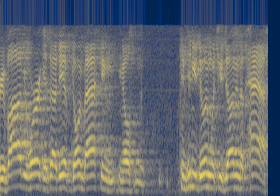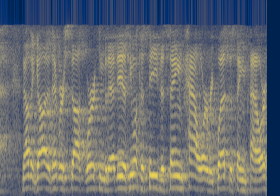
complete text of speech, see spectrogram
Revive your work is the idea of going back and, you know, continue doing what you've done in the past. Now that God has ever stopped working, but idea is He wants to see the same power, request the same power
